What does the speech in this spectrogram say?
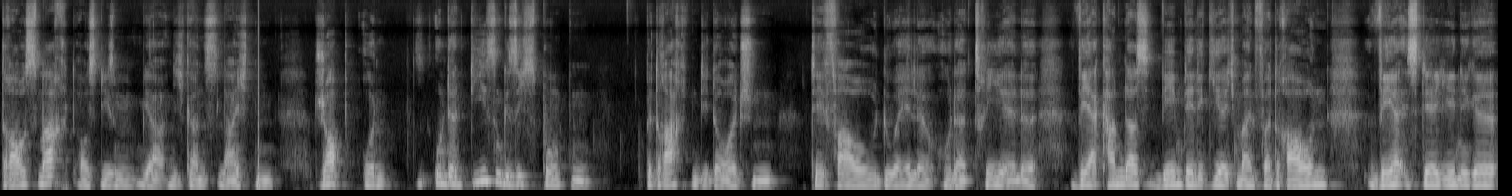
draus macht aus diesem ja nicht ganz leichten Job. Und unter diesen Gesichtspunkten betrachten die Deutschen TV, Duelle oder Trielle. Wer kann das? Wem delegiere ich mein Vertrauen? Wer ist derjenige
